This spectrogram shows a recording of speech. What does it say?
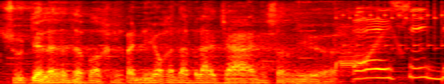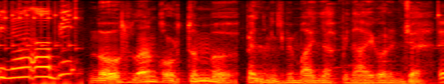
Şu gelene de bakın beni yok edebileceğini sanıyor. Eee şey bina abi. Ne oldu lan korktun mu? Benim gibi manyak binayı görünce. Ee,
